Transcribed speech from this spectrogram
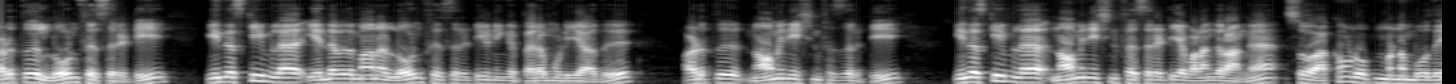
அடுத்து லோன் ஃபெசிலிட்டி இந்த ஸ்கீமில் எந்த விதமான லோன் ஃபெசிலிட்டியும் நீங்கள் பெற முடியாது. அடுத்து நாமினேஷன் ஃபெசிலிட்டி இந்த ஸ்கீமில் நாமினேஷன் ஃபெசிலிட்டியை வழங்குறாங்க. ஸோ அக்கௌண்ட் ஓப்பன் பண்ணும்போது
